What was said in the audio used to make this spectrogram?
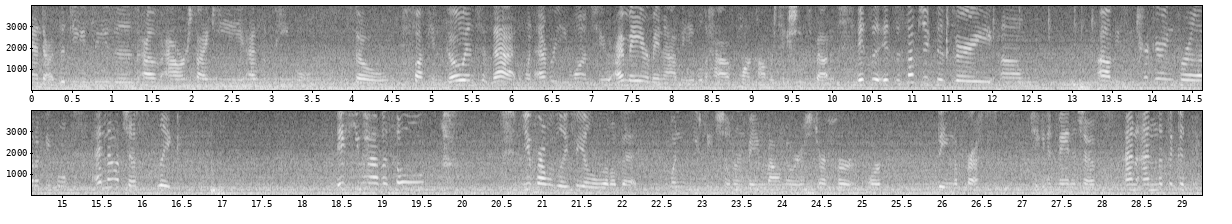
and the diseases of our psyche as a people. So fucking go into that whenever you want to. I may or may not be able to have more conversations about it. It's a it's a subject that's very um, obviously triggering for a lot of people, and not just like if you have a soul, you probably feel a little bit when you see children being malnourished or hurt or being oppressed, taken advantage of. And and that's a good thing.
